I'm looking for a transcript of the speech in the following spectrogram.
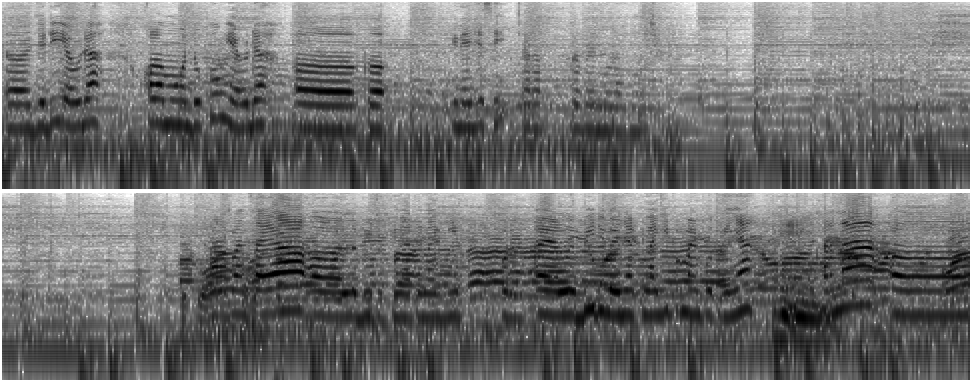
Eh, jadi ya udah kalau mau ngedukung ya udah eh, ke ini aja sih cara bermain bolanya aja harapan saya eh, lebih ditingkatin lagi per- eh, lebih dibanyakin lagi pemain putrinya. Karena eh,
